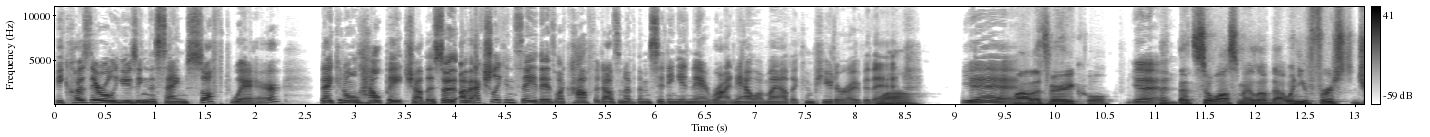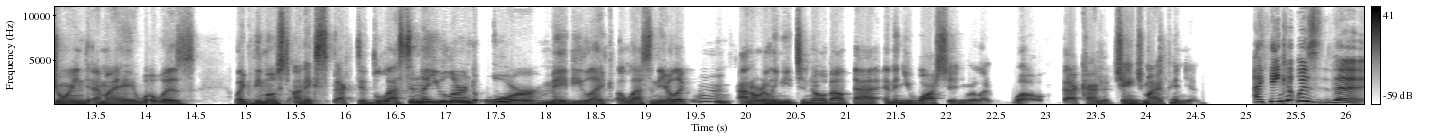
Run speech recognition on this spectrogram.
because they're all using the same software, they can all help each other. So I actually can see there's like half a dozen of them sitting in there right now on my other computer over there. Wow. Yeah. Wow, that's very cool. Yeah. That, that's so awesome. I love that. When you first joined MIA, what was like the most unexpected lesson that you learned or maybe like a lesson that you're like mm, i don't really need to know about that and then you watched it and you were like whoa that kind of changed my opinion i think it was the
